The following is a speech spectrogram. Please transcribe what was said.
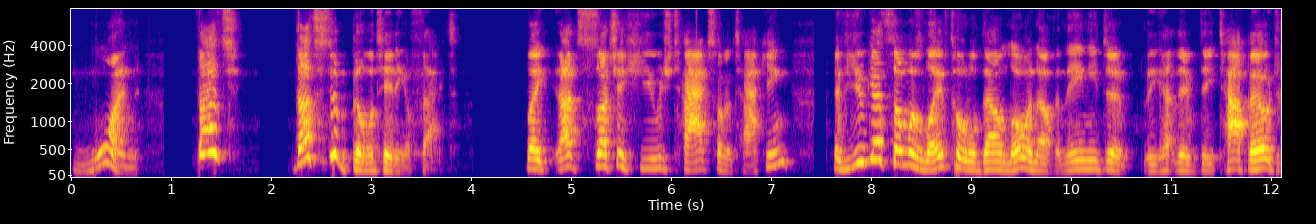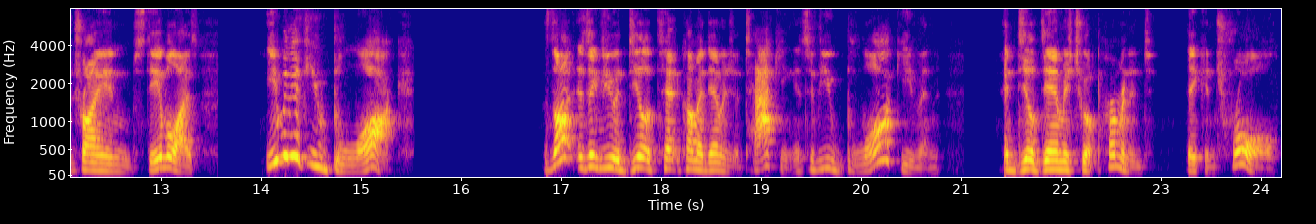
one. That's that's a debilitating effect. Like that's such a huge tax on attacking. If you get someone's life total down low enough and they need to they they, they tap out to try and stabilize, even if you block, it's not as if you would deal combat damage attacking. It's if you block even and deal damage to a permanent they control,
